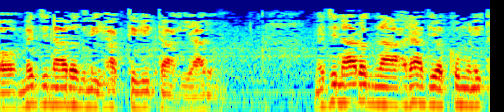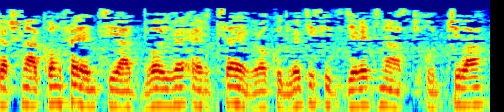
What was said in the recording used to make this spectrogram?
o medzinárodných aktivitách jaru. Medzinárodná radiokomunikačná konferencia 2VRC v roku 2019 určila,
